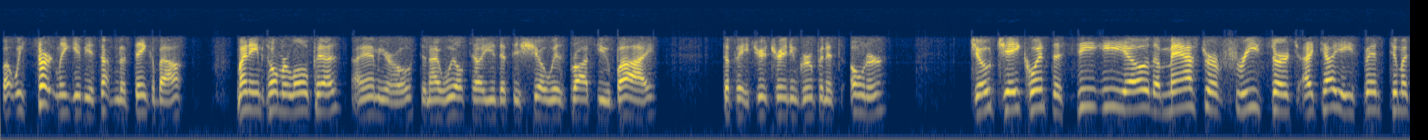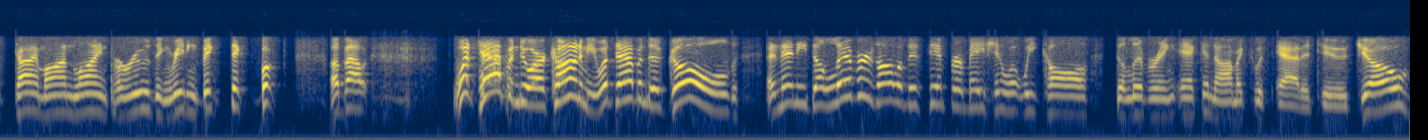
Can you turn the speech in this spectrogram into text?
but we certainly give you something to think about. My name is Homer Lopez. I am your host, and I will tell you that this show is brought to you by the Patriot Trading Group and its owner, Joe Jaquint, the CEO, the master of research. I tell you, he spends too much time online perusing, reading big, thick books about what's happened to our economy, what's happened to gold, and then he delivers all of this information, what we call delivering economics with attitude. Joe,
